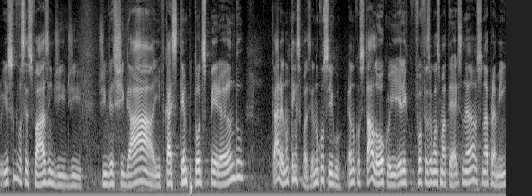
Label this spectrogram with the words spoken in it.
Isso que vocês fazem de, de, de investigar e ficar esse tempo todo esperando, cara, eu não tenho essa paciência, eu não consigo. Eu não consigo, tá louco. E ele foi fazer algumas matérias, não, isso não é para mim.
